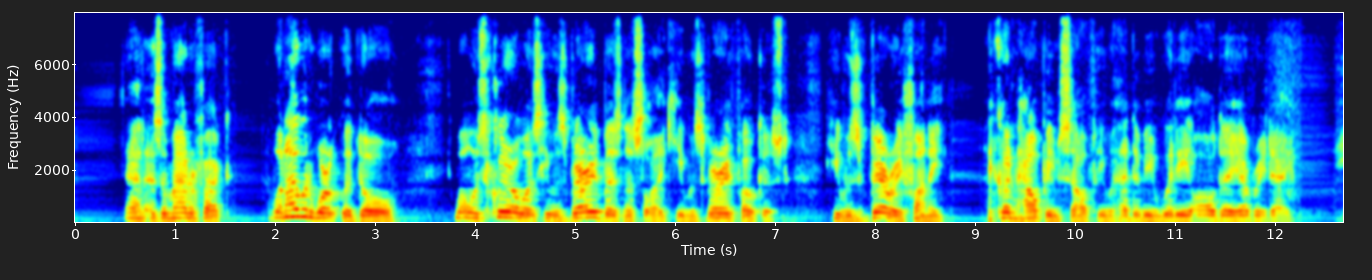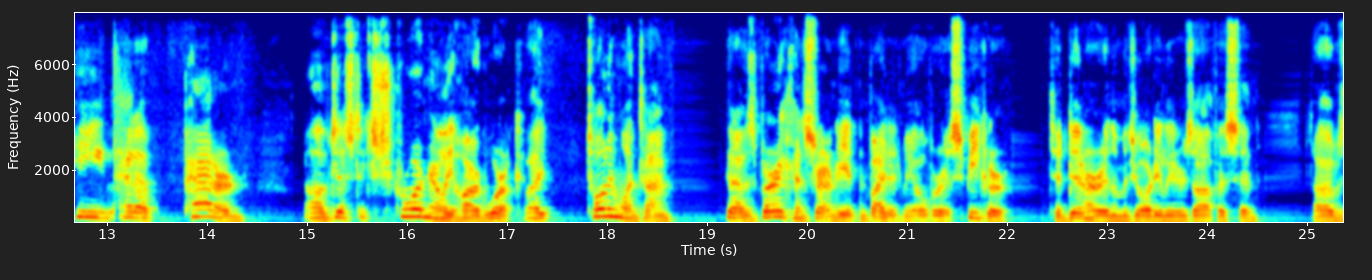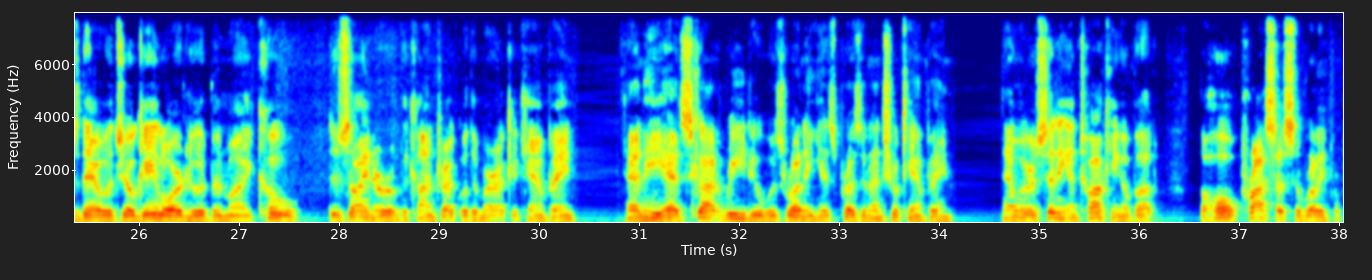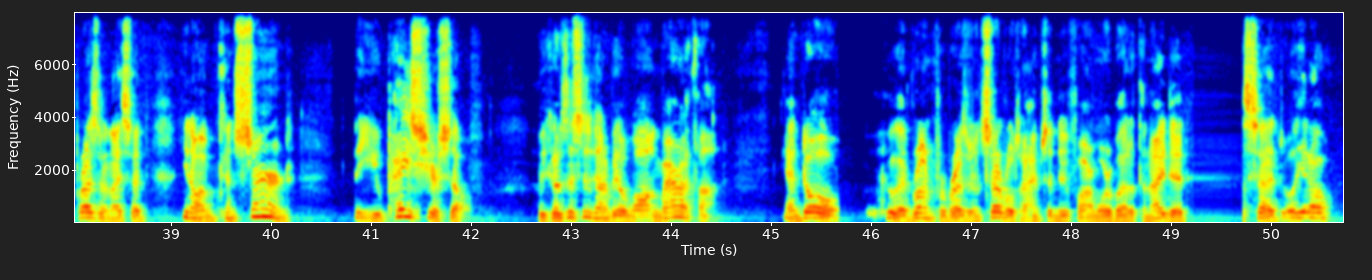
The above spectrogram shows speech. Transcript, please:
And as a matter of fact, when I would work with Dole, what was clear was he was very businesslike, he was very focused, he was very funny. He couldn't help himself. He had to be witty all day, every day. He had a pattern of just extraordinarily hard work. I told him one time that I was very concerned. He had invited me over as speaker to dinner in the majority leader's office, and I was there with Joe Gaylord, who had been my co designer of the Contract with America campaign, and he had Scott Reed, who was running his presidential campaign. And we were sitting and talking about the whole process of running for president. I said, You know, I'm concerned that you pace yourself because this is going to be a long marathon. And Dole, who had run for president several times and knew far more about it than I did, said, Well, you know,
